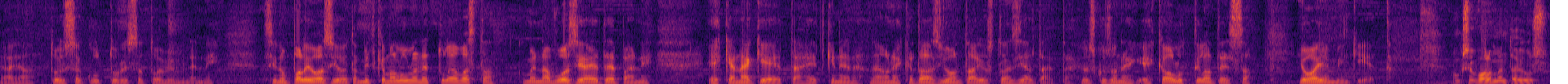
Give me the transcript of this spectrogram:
ja, ja toisessa kulttuurissa toimiminen, niin siinä on paljon asioita, mitkä mä luulen, että tulee vasta, kun mennään vuosia eteenpäin, niin ehkä näkee, että hetkinen, nämä on ehkä taas juontaa jostain sieltä, että joskus on ehkä ollut tilanteessa jo aiemminkin. Että. Onko se valmentajuus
